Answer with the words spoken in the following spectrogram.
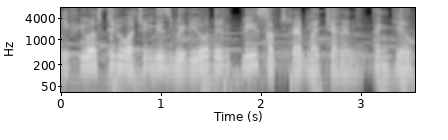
If you are still watching this video then please subscribe my channel. Thank you.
